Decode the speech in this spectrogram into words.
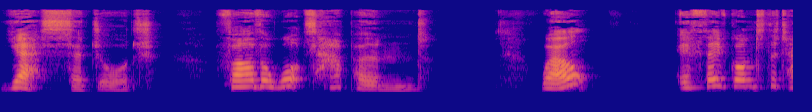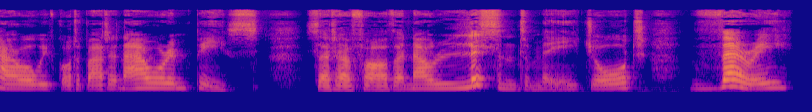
Yes, said George. Father, what's happened? Well, if they've gone to the tower, we've got about an hour in peace, said her father. Now listen to me, George, very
